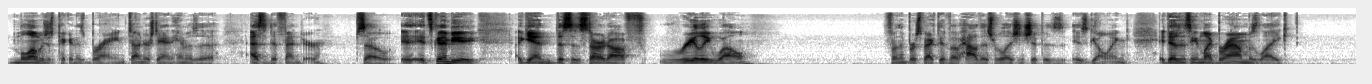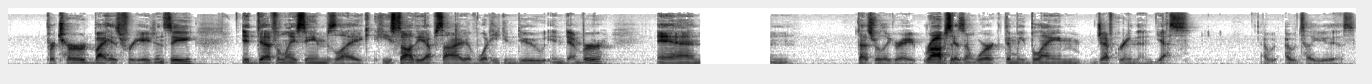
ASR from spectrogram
Malone was just picking his brain to understand him as a as a defender. So it, it's going to be again. This has started off really well from the perspective of how this relationship is is going. It doesn't seem like Brown was like perturbed by his free agency. It definitely seems like he saw the upside of what he can do in Denver, and that's really great. Rob says doesn't work, then we blame Jeff Green. Then yes, I, w- I would tell you this.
